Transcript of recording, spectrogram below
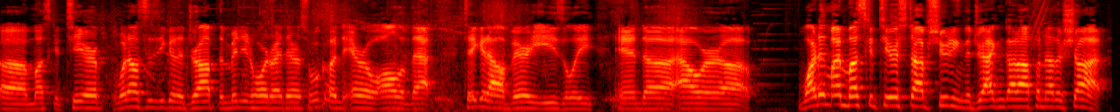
uh, musketeer. What else is he going to drop? The minion horde right there, so we'll go ahead and arrow all of that. Take it out very easily, and uh, our... Uh, why did my musketeer stop shooting? The dragon got off another shot.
